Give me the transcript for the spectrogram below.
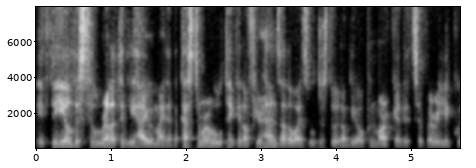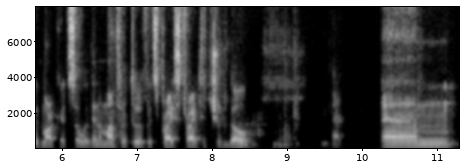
if the yield is still relatively high, we might have a customer who will take it off your hands. Otherwise, we'll just do it on the open market. It's a very liquid market. So within a month or two, if it's priced right, it should go. Okay. Um,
